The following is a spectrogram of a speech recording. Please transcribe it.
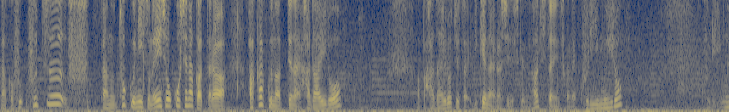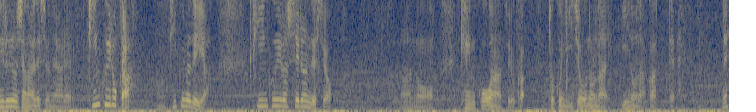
なんか普通あの特にその炎症を起こしてなかったら赤くなってない肌色？なんか肌色って言ったらいけないらしいですけど何て言ったらいいんですかね？クリーム色？クリーム色じゃないですよねあれ。ピンク色か、うん、ピンク色でいいや。ピンク色してるんですよ。あの健康なというか特に異常のない胃の中って。ね。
